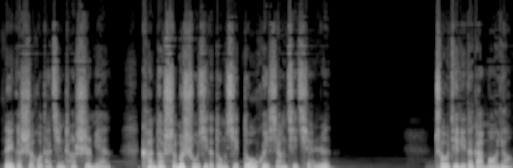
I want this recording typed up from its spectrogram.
那个时候，她经常失眠，看到什么熟悉的东西都会想起前任。抽屉里的感冒药，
